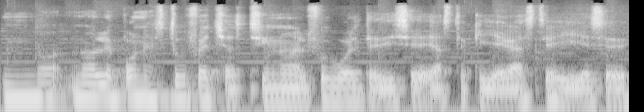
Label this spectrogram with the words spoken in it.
no, no le pones tú fechas, sino el fútbol te dice hasta que llegaste y ese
